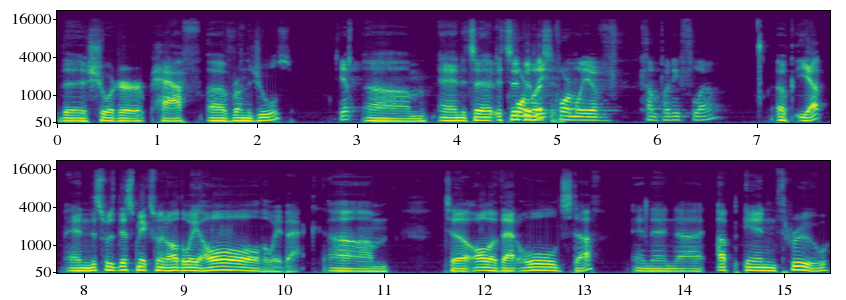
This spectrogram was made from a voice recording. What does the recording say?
the shorter half of Run the Jewels. Yep. Um, and it's a it's a good listen. formerly of Company Flow. Okay, yep. And this was this mix went all the way all the way back um, to all of that old stuff, and then uh, up in through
